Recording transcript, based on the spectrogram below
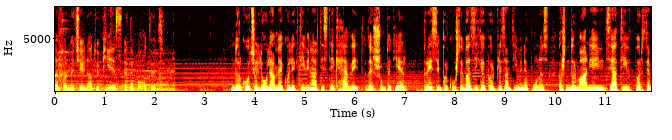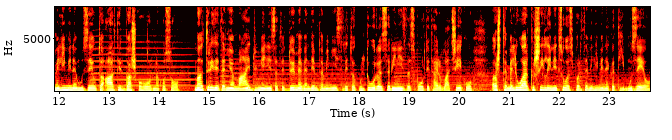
dhe për me qenë aty pjesë e debatit. Ndërkohë që Lola me kolektivin artistik Haveit dhe shumë të tjerë, presin për kushte bazike për prezantimin e punës, është ndërmarrë një iniciativë për themelimin e Muzeut të Artit Bashkëkohor në Kosovë. Më tridhjetë e një maj dy mijë e njëzet e dy, me vendim të ministrit të Kulturës, Rinisë dhe Sportit Hajrulla Çeku, është themeluar Këshilli Iniciues për themelimin e këtij muzeu.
